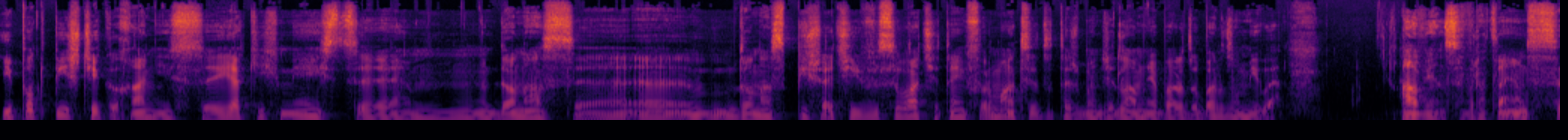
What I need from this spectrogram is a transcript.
I podpiszcie, kochani, z jakich miejsc do nas, e, e, do nas piszecie i wysyłacie te informacje. To też będzie dla mnie bardzo, bardzo miłe. A więc, wracając,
